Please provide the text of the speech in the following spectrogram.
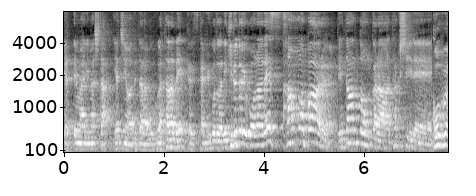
やってまいりました。家賃を当てたら僕がタダで1ヶ月借りることができるというコーナーです。サンワパールデタントンからタクシーで5分。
